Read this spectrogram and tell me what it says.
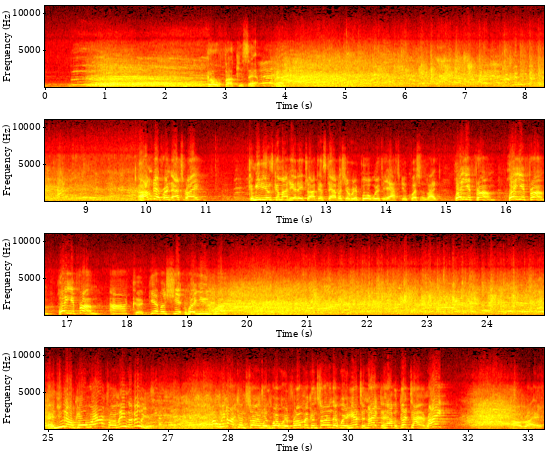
Go fuck yourself. I'm different, that's right. Comedians come out here, they try to establish a rapport with you, ask you questions like, where you from? Where you from? Where you from? I could give a shit where you from. and you don't care where I'm from either, do you? Well, we're not concerned with where we're from. We're concerned that we're here tonight to have a good time, right? All right.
